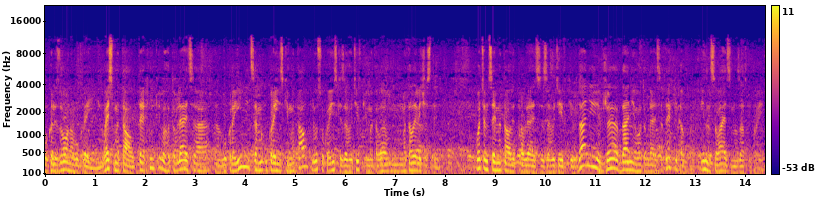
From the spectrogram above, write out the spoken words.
локалізована в Україні. Весь метал техніки виготовляється е, в Україні. Це український метал, плюс українські заготівки металеві частини. Потім цей метал відправляється з заготівки в Данію. і Вже в Данії виготовляється техніка і надсилається назад в Україну.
